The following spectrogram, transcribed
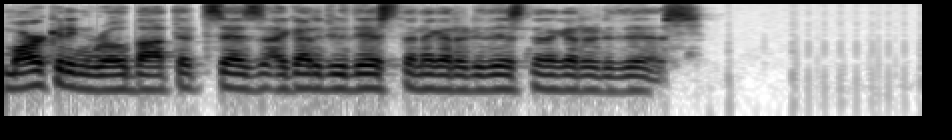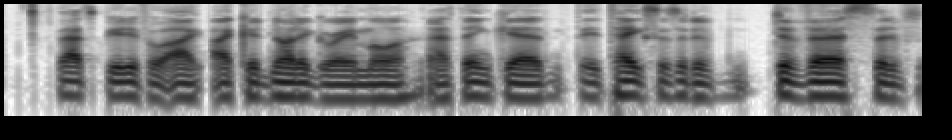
marketing robot that says, I got to do this, then I got to do this, then I got to do this. That's beautiful. I, I could not agree more. I think uh, it takes a sort of diverse sort of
